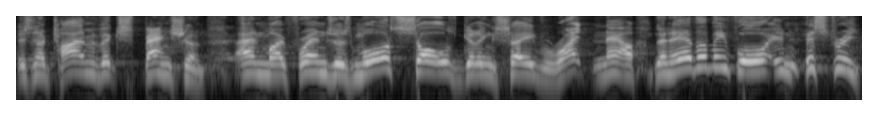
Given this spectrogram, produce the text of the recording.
it's in a time of expansion. And my friends, there's more souls getting saved right now than ever before in history.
